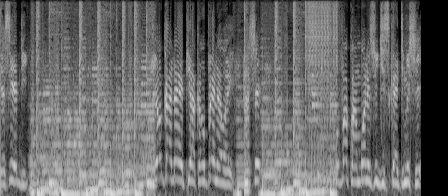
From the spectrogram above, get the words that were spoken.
Yes yedi. Yoka da epia ka opena wai. Ashe. Ofa kwa mbone su jiskati mishi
